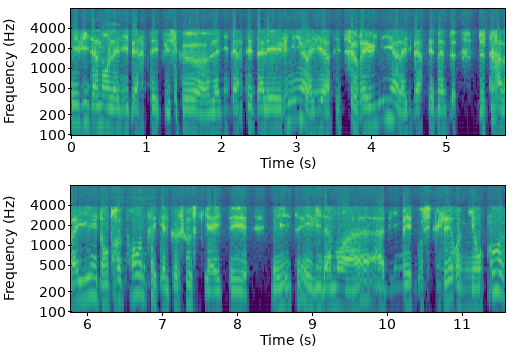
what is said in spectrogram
Évidemment, la liberté, puisque la liberté d'aller et venir, la liberté de se réunir, la liberté même de, de travailler, d'entreprendre, c'est quelque chose qui a été évidemment abîmé, bousculé, remis en cause.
